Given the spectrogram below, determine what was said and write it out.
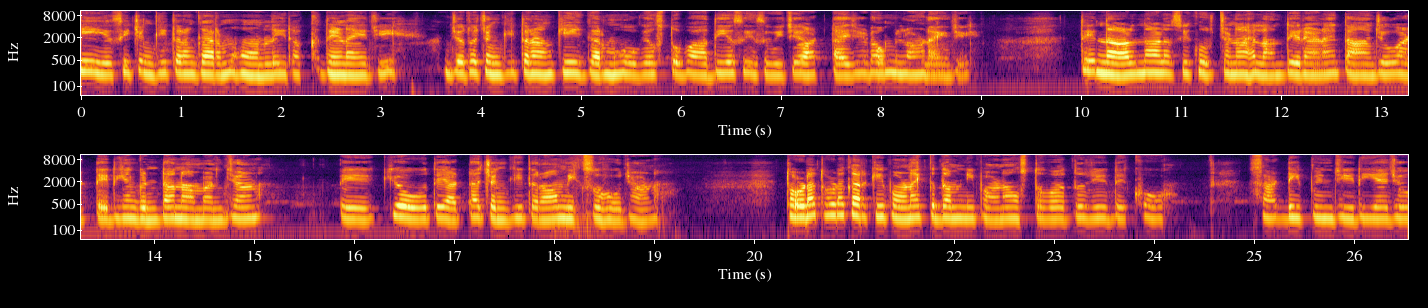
ਘੀ ਅਸੀਂ ਚੰਗੀ ਤਰ੍ਹਾਂ ਗਰਮ ਹੋਣ ਲਈ ਰੱਖ ਦੇਣਾ ਹੈ ਜੀ। ਜਦੋਂ ਚੰਗੀ ਤਰ੍ਹਾਂ ਘੀ ਗਰਮ ਹੋ ਗਿਆ, ਉਸ ਤੋਂ ਬਾਅਦ ਹੀ ਅਸੀਂ ਇਸ ਵਿੱਚ ਆਟਾ ਹੈ ਜਿਹੜਾ, ਉਹ ਮਿਲਾਉਣਾ ਹੈ ਜੀ। ਤੇ ਨਾਲ ਨਾਲ ਅਸੀਂ ਕੁਰਚਣਾ ਹਿਲਾਉਂਦੇ ਰਹਿਣਾ ਹੈ ਤਾਂ ਜੋ ਆਟੇ ਦੀਆਂ ਗੰਢਾਂ ਨਾ ਬਣ ਜਾਣ ਤੇ ਘਿਓ ਤੇ ਆਟਾ ਚੰਗੀ ਤਰ੍ਹਾਂ ਮਿਕਸ ਹੋ ਜਾਣ। ਥੋੜ੍ਹਾ ਥੋੜ੍ਹਾ ਕਰਕੇ ਹੀ ਪਾਉਣਾ, ਇੱਕਦਮ ਨਹੀਂ ਪਾਉਣਾ। ਉਸ ਤੋਂ ਬਾਅਦ ਤੁਸੀਂ ਦੇਖੋ, ਸਾਡੀ ਪੰਜੀਰੀ ਹੈ ਜੋ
